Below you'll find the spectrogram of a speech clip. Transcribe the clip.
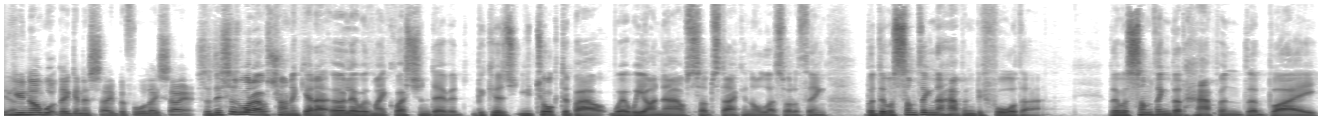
Yeah. You know what they're going to say before they say it. So this is what I was trying to get at earlier with my question, David, because you talked about where we are now, Substack, and all that sort of thing. But there was something that happened before that. There was something that happened that by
